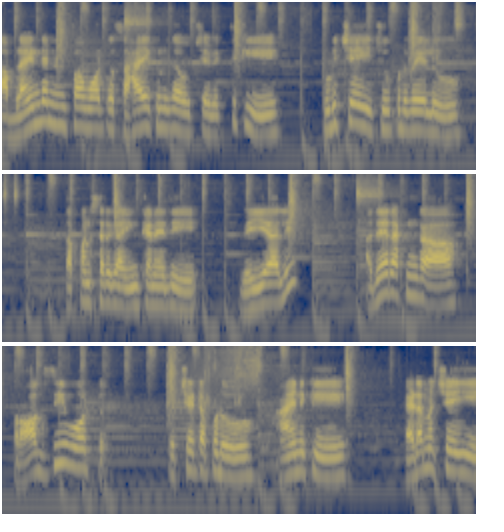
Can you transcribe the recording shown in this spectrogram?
ఆ బ్లైండ్ అండ్ ఇన్ఫామ్ వాటర్ సహాయకునిగా వచ్చే వ్యక్తికి కుడి చేయి చూపుడు వేలు తప్పనిసరిగా ఇంక్ అనేది వెయ్యాలి అదే రకంగా ప్రాక్సీ ఓట్ వచ్చేటప్పుడు ఆయనకి ఎడమ చేయి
